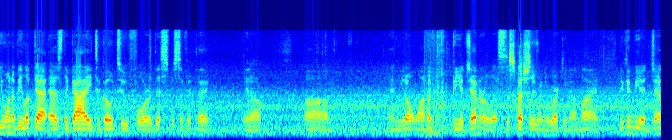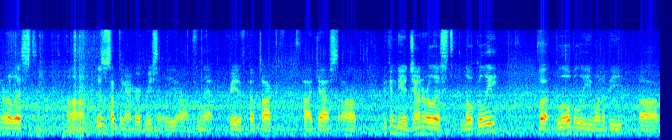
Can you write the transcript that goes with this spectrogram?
you want to be looked at as the guy to go to for this specific thing. You know. Um, and you don't want to be a generalist, especially when you're working online. You can be a generalist. Um, this is something I heard recently um, from that Creative Pep Talk podcast. Um, you can be a generalist locally, but globally you want to be um,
